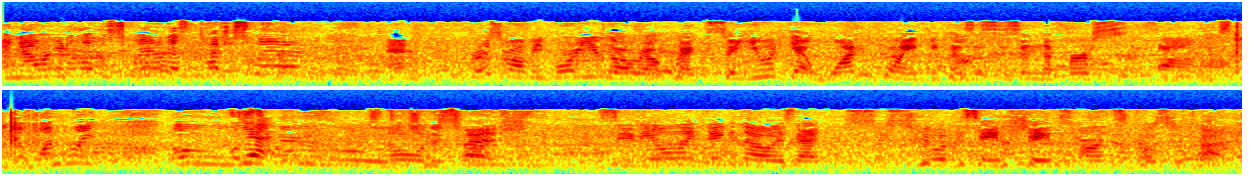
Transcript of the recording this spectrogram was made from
And now we're going to hope a square doesn't touch a square. And first of all, before you go real quick, so you would get one point because this is in the first. Um, So you get one point. Oh, Yeah. no, but see, the only thing though is that two of the same shapes aren't supposed to touch.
